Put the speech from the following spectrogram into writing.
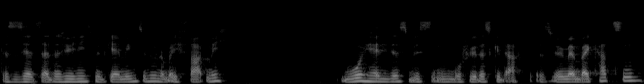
das ist jetzt natürlich nichts mit Gaming zu tun, aber ich frage mich, woher die das wissen, wofür das gedacht ist. Wenn man bei Katzen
